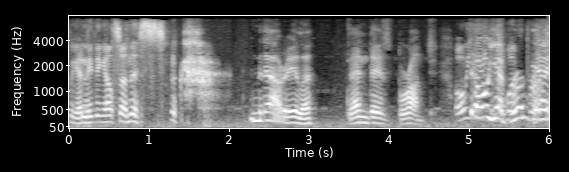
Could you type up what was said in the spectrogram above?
we got anything else on this? Not really. Then there's Brunt. Oh yeah, Oh, yeah, you know what? Brunt- yeah, was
